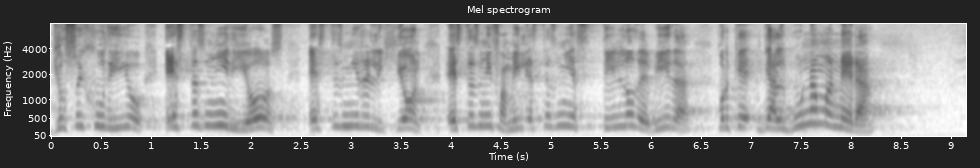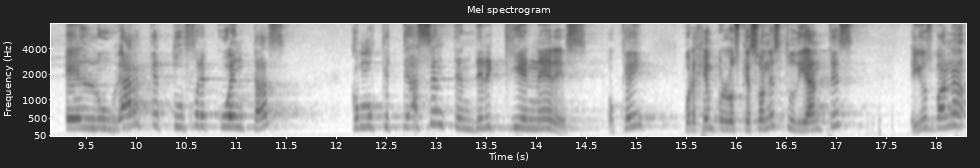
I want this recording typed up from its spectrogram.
yo soy judío, este es mi Dios, esta es mi religión, esta es mi familia, este es mi estilo de vida. Porque de alguna manera, el lugar que tú frecuentas, como que te hace entender quién eres, ¿ok? Por ejemplo, los que son estudiantes, ellos van a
